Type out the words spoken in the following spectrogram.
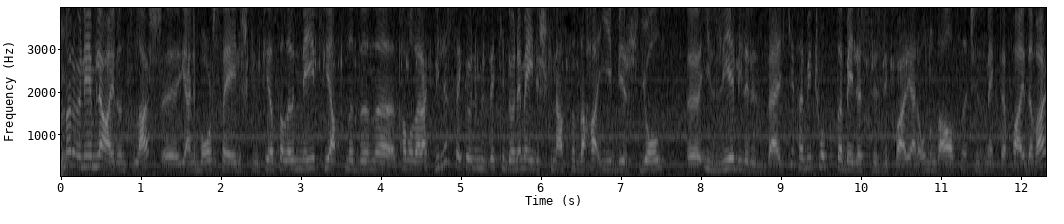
Bunlar önemli ayrıntılar. Ee, Yani borsaya ilişkin, piyasaların neyi fiyatladığını tam olarak bilirsek önümüzdeki döneme ilişkin aslında daha iyi bir yol e, izleyebiliriz belki. Tabii çok da belirsizlik var yani onun da altını çizmekte fayda var.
